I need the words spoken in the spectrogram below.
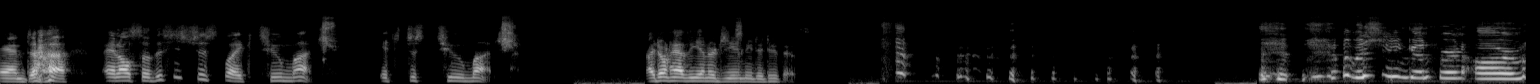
and uh and also this is just like too much it's just too much i don't have the energy in me to do this a machine gun for an arm.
